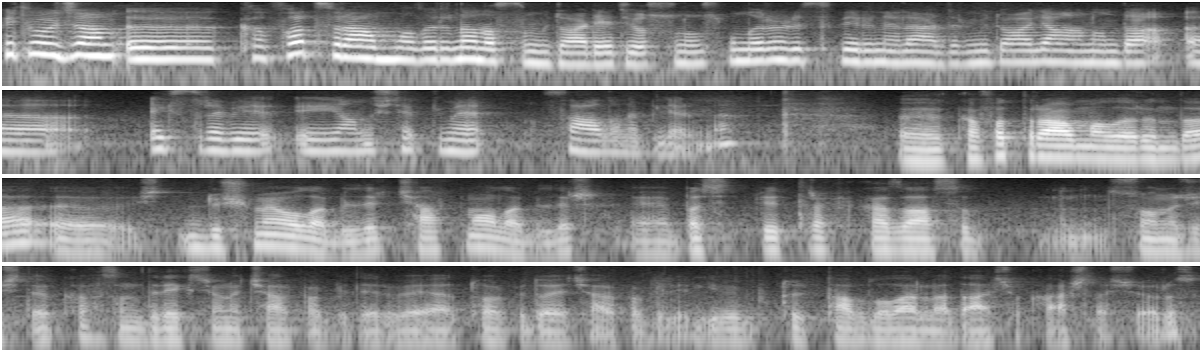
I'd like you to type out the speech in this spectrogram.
Peki hocam e, kafa travmalarına nasıl müdahale ediyorsunuz? Bunların riskleri nelerdir? Müdahale anında e, ekstra bir e, yanlış tepkime sağlanabilir mi? E, kafa travmalarında e, işte düşme olabilir, çarpma olabilir. E, basit bir trafik kazası sonucu işte kafasını direksiyona çarpabilir veya torpidoya çarpabilir gibi bu tür tablolarla daha çok karşılaşıyoruz.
